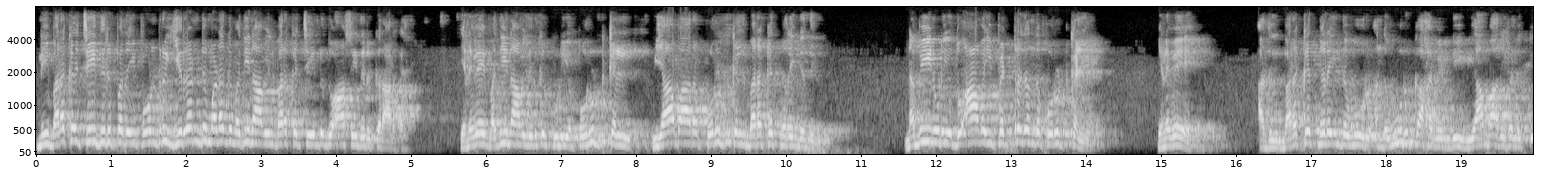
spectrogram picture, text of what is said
நீ பறக்கச் செய்திருப்பதை போன்று இரண்டு மடங்கு மதீனாவில் பறக்கச் செய்து துவா செய்திருக்கிறார்கள். எனவே மதீனாவில் இருக்கக்கூடிய பொருட்கள் வியாபார பொருட்கள் பறக்கத் நிறைந்தது. நபியினுடைய துஆவை பெற்றது அந்த பொருட்கள். எனவே அது பறக்கத் நிறைந்த ஊர். அந்த ஊருக்காக வேண்டி வியாபாரிகளுக்கு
